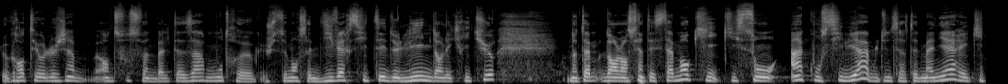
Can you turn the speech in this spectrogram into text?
Le grand théologien Hans von Balthasar montre euh, justement cette diversité de lignes dans l'Écriture notamment dans l'Ancien Testament, qui, sont inconciliables d'une certaine manière et qui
